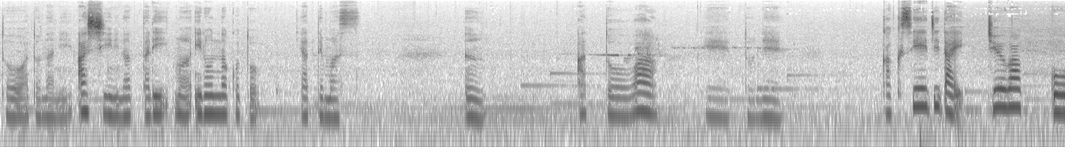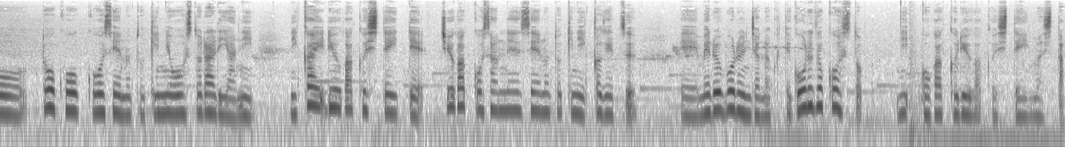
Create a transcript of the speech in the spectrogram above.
とあと何アッシーになったりまあいろんなことやってます。うん。あとはえっ、とね学生時代中学校と高校生の時にオーストラリアに2回留学していて中学校3年生の時に1ヶ月、えー、メルボルンじゃなくてゴールドコーストに語学留学していました。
